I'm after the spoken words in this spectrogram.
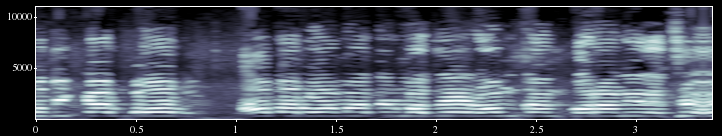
প্রতীক্ষার পর আবারও আমাদের মাঝে রমজান করা নিয়েছে।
